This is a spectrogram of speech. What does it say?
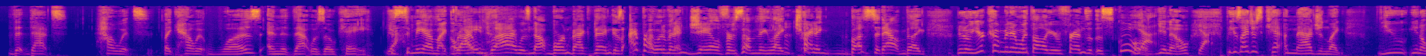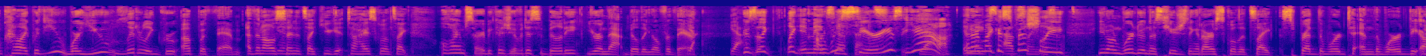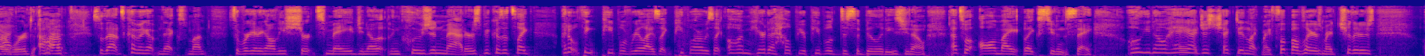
that that's how it's like how it was and that that was okay. Yeah. to me, I'm like, oh, I'm glad I was not born back then because I probably would have been in jail for something like trying to bust it out and be like, no, no, you're coming in with all your friends at the school, Yeah. you know? Yeah. Because I just can't imagine like you, you know, kind of like with you where you literally grew up with them and then all of a sudden it's like you get to high school and it's like, oh, I'm sorry because you have a disability, you're in that building over there. Yeah. Yeah. Because like, like, It makes are we no sense. serious? Yeah. Yeah. And I'm like, especially, you know, and we're doing this huge thing at our school that's like spread the word to end the word, the Yeah. R word. Uh-huh. Yeah. So that's coming up next month. So we're getting all these shirts made, you know, inclusion matters because it's like, I don't think people realize like people are always like, oh, I'm here to help your people with disabilities, you know. That's what all my like students say. Oh, you know, hey, I just checked in like my football players, my cheerleaders.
